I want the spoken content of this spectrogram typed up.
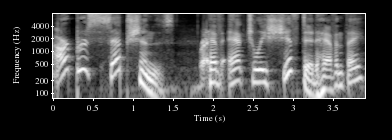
Our perceptions right. have actually shifted, haven't they?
